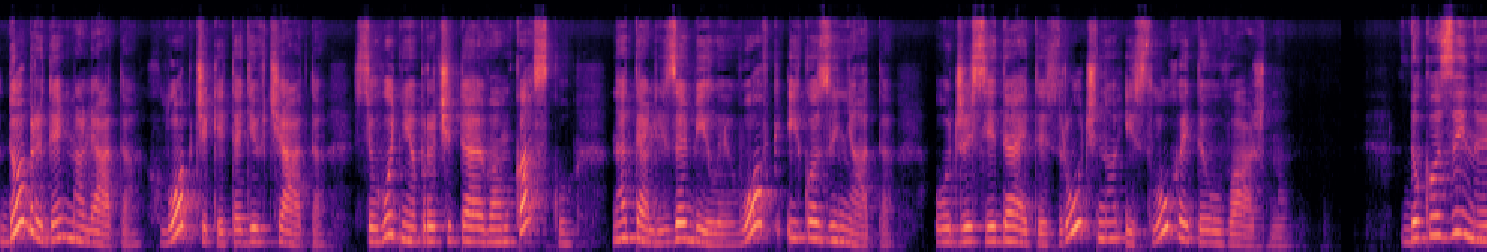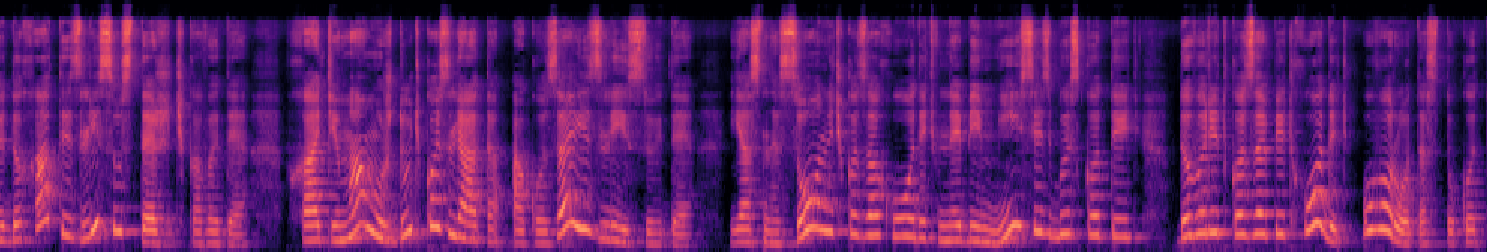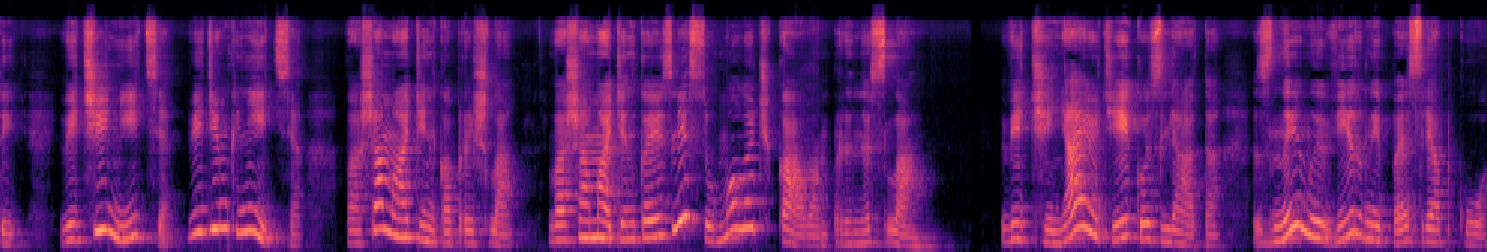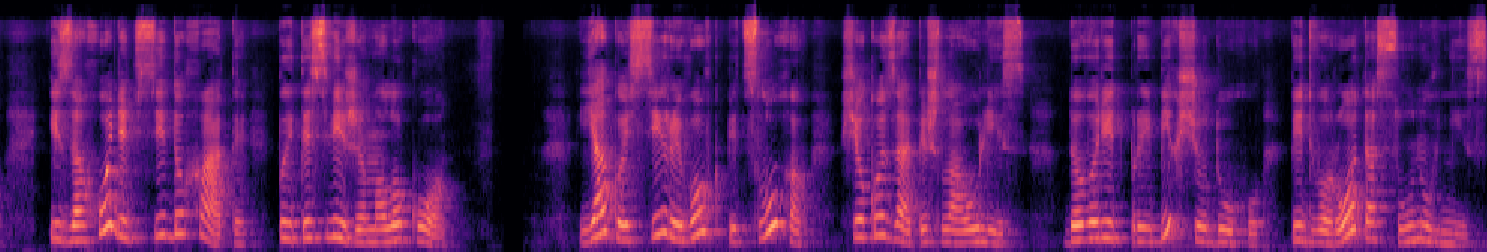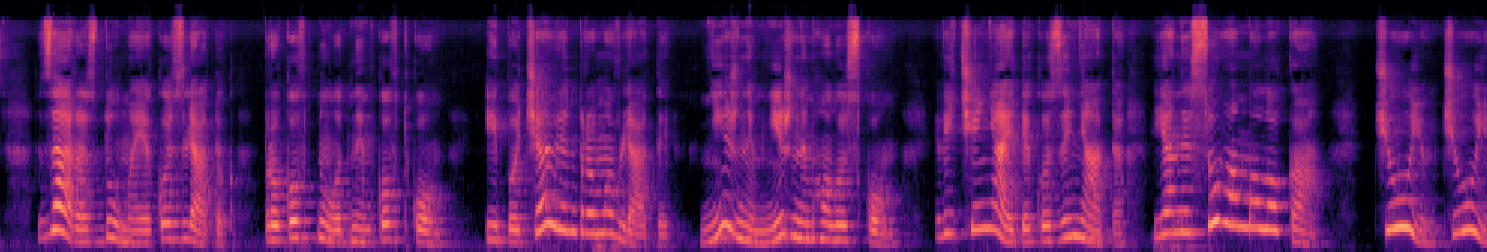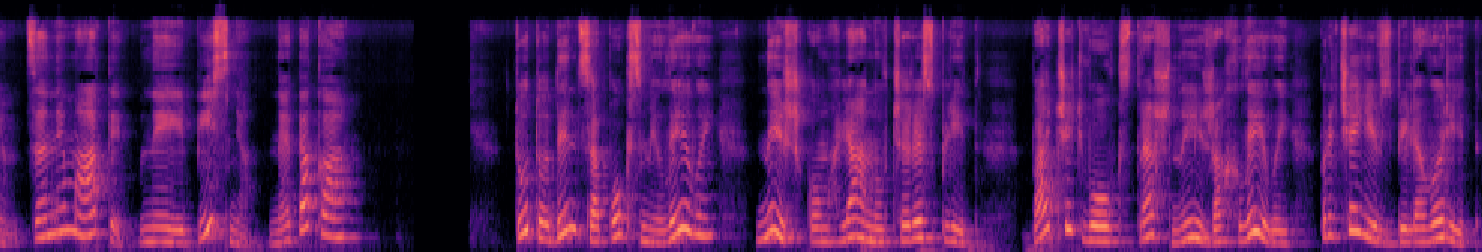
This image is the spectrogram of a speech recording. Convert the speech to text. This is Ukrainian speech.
Добрий день, малята, хлопчики та дівчата. Сьогодні я прочитаю вам казку Наталі Забіли Вовк і козенята. Отже, сідайте зручно і слухайте уважно. До козиної до хати з лісу стежечка веде. В хаті маму ждуть козлята, а коза із лісу йде. Ясне сонечко заходить, в небі місяць блискотить. До воріт коза підходить, у ворота стукотить. Відчиніться, відімкніться. Ваша матінка прийшла. Ваша матінка із лісу молочка вам принесла. Відчиняють їй козлята, з ними вірний пес Рябко. І заходять всі до хати пити свіже молоко. Якось сірий вовк підслухав, що коза пішла у ліс. До воріт прибіг щодуху, під ворота сунув ніс. Зараз, думає козляток, проковтну одним ковтком. І почав він промовляти ніжним ніжним голоском. Відчиняйте, козенята, я несу вам молока. Чуєм, чуєм, це не мати, в неї пісня не така. Тут один цапок сміливий нишком глянув через плід. Бачить вовк страшний, жахливий, причаївсь біля воріт.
